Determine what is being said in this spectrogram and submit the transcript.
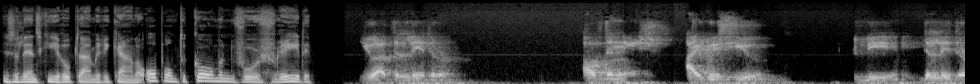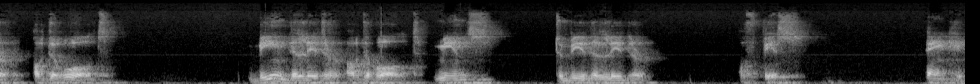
En Zelensky roept de Amerikanen op om te komen voor vrede. You are the leader of the nation. I wish you to be the leader of the world. Being the leader of the world means to be the leader of peace. Thank you.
